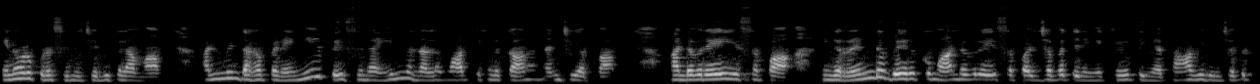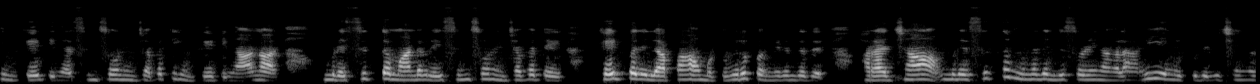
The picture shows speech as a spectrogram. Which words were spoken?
என்னோடு கூட சேர்ந்து ஜெபிக்கலாமா? அன்பின் தகப்பனை நீர் பேசின இந்த நல்ல வார்த்தைகளுக்காக நன்றி அப்பா. ஆண்டவரே இசப்பா நீங்க ரெண்டு பேருக்கும் ஆண்டவரே இசப்பா ஜபத்தை நீங்க கேட்டீங்க. தாவிதின் ஜபத்தையும் கேட்டீங்க சிம்சோனின் ஜபத்தையும் கேட்டீங்க. ஆனால் உங்களுடைய சித்தம் ஆண்டவரே சிம்சோனின் ஜபத்தை கேட்பதில் அப்பா உமக்கு விருப்பம் இருந்தது. ராஜா உங்களுடைய சித்தம் என்னது என்று சொல்லி நாங்கள் அறிய எங்களுக்கு உதவி செய்யுங்க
